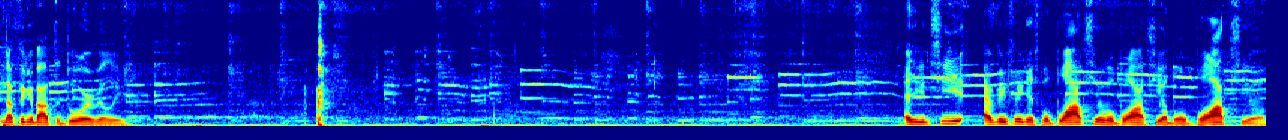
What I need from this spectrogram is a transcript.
Nothing about the door, really. As you can see, everything is Robloxia, blocks here.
